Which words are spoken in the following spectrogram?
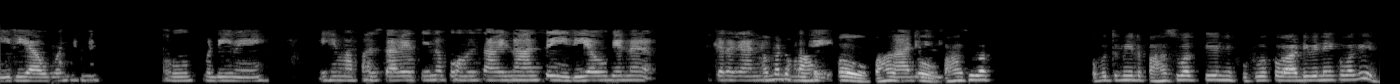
ඉරියව්ව ඔව් පොඩි මේ එහෙම අපහසුතාවයක් තියෙන කොහොමද ස්වාමීන් වහන්සේ ඉරියව් ගැන කරගන්නේ අපිට ඔව් පහසුවක් ඔබතුමීට පහසුවක් තියෙන පුටුවක වාඩි වෙන එක වගේද?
